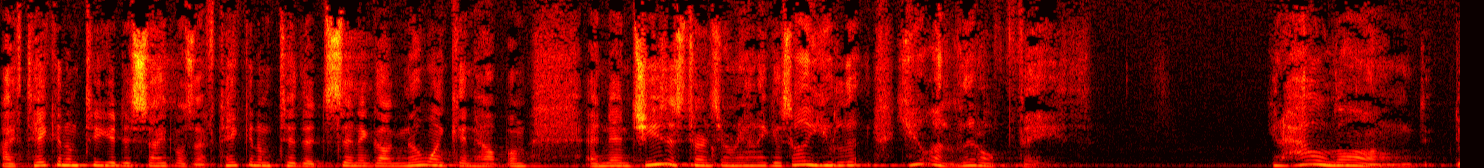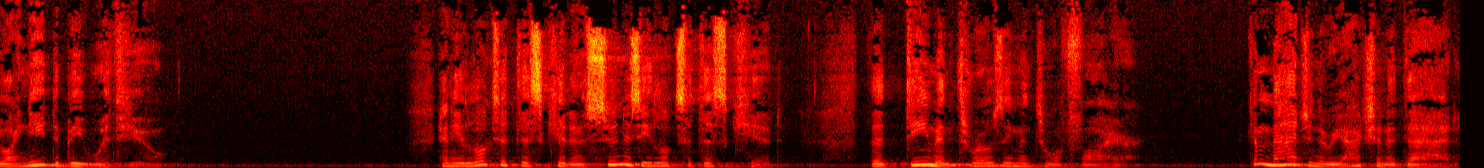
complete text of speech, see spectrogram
I've taken him to your disciples, I've taken him to the synagogue, no one can help him. And then Jesus turns around and he goes, Oh, you, li- you a little faith. You know, how long do I need to be with you? And he looks at this kid, and as soon as he looks at this kid, the demon throws him into a fire. You imagine the reaction of dad.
